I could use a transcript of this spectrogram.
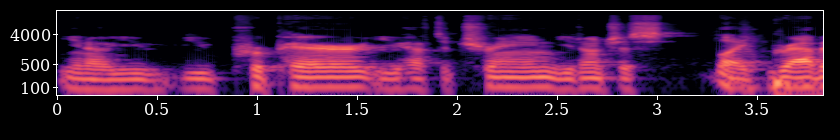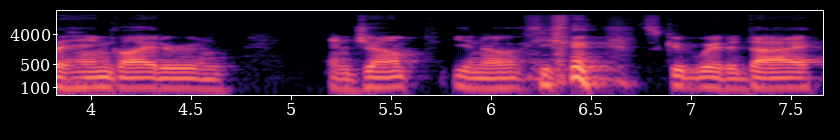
you know, you, you prepare, you have to train, you don't just like grab a hang glider and and jump. You know, it's a good way to die.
